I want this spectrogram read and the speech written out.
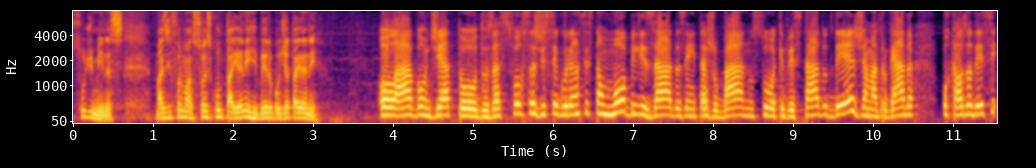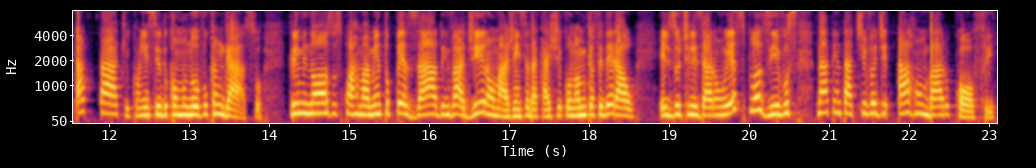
sul de Minas. Mais informações com Tayane Ribeiro. Bom dia, Tayane. Olá, bom dia a todos. As forças de segurança estão mobilizadas em Itajubá, no sul aqui do estado, desde a madrugada, por causa desse ataque conhecido como Novo Cangaço. Criminosos com armamento pesado invadiram uma agência da Caixa Econômica Federal. Eles utilizaram explosivos na tentativa de arrombar o cofre.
